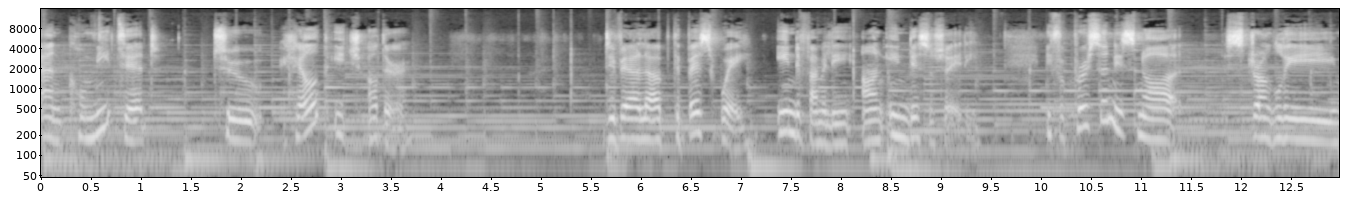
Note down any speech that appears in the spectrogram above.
and committed to help each other develop the best way in the family and in the society. If a person is not strongly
